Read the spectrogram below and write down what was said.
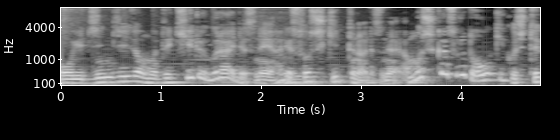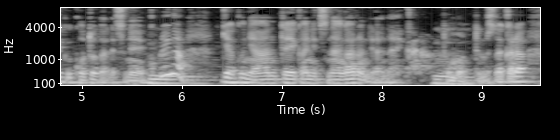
こういう人事異動もできるぐらいですね、やはり組織っていうのはですね、もしかすると大きくしていくことがですね、これが逆に安定化につながるんではないかなと思ってます。だから、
